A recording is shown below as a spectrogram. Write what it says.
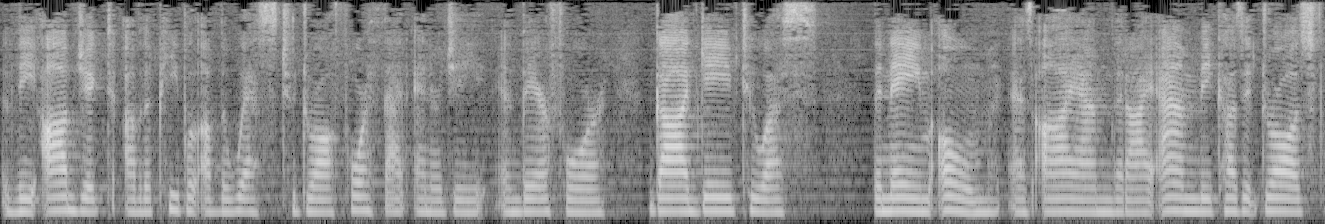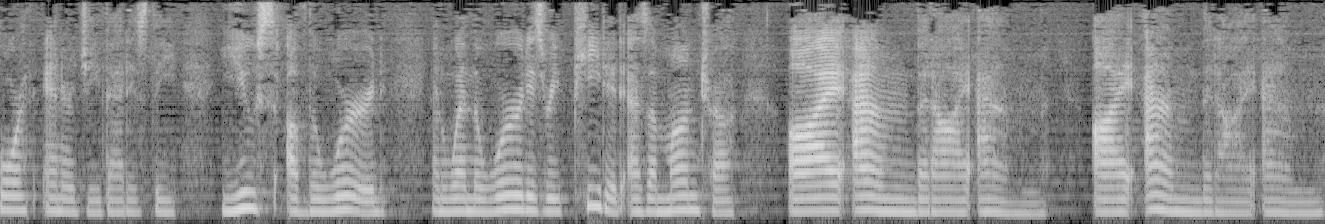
the object of the people of the West to draw forth that energy and therefore God gave to us the name Om as I am that I am because it draws forth energy. That is the use of the word. And when the word is repeated as a mantra, I am that I am, I am that I am,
